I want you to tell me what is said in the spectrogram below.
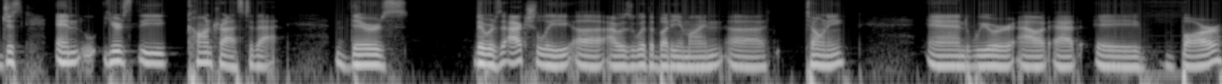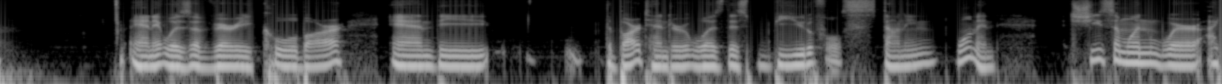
Just and here's the contrast to that. There's there was actually uh, I was with a buddy of mine, uh, Tony, and we were out at a bar, and it was a very cool bar, and the the bartender was this beautiful, stunning woman. She's someone where I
